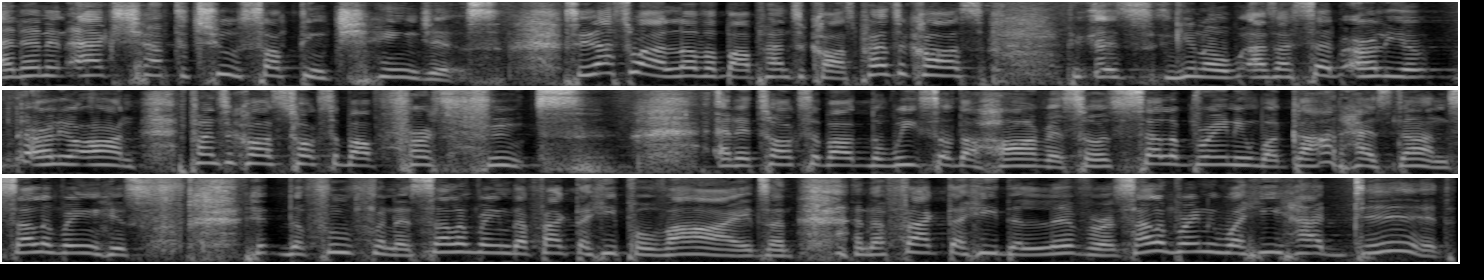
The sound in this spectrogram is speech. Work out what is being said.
And then in Acts chapter 2, something changes. See, that's what I love about Pentecost. Pentecost is, you know, as I said earlier earlier on, Pentecost talks about first fruits. And it talks about the weeks of the harvest. So it's celebrating what God has done, celebrating his the fruitfulness, celebrating the fact that he provides and, and the fact that he delivers, celebrating what he had did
